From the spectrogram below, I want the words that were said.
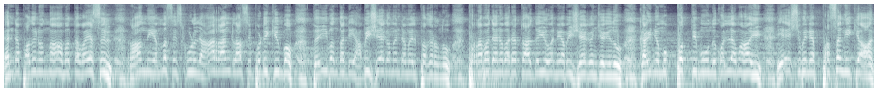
എന്റെ പതിനൊന്നാമത്തെ വയസ്സിൽ റാന്നി എം എസ് സി സ്കൂളിൽ ആറാം ക്ലാസ്സിൽ പഠിക്കുമ്പോൾ ദൈവം തന്റെ അഭിഷേകം എന്റെ മേൽ പകർന്നു. പ്രവചനപരത്താൽ ദൈവം എന്നെ അഭിഷേകം ചെയ്തു. കഴിഞ്ഞ മുപ്പത്തിമൂന്ന് കൊല്ലമായി യേശുവിനെ പ്രസംഗിക്കാൻ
